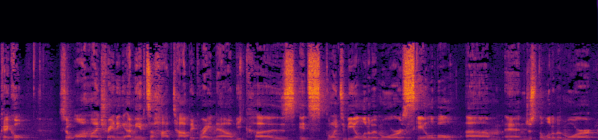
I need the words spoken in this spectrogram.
Okay, cool. So, online training, I mean, it's a hot topic right now because it's going to be a little bit more scalable um, and just a little bit more,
